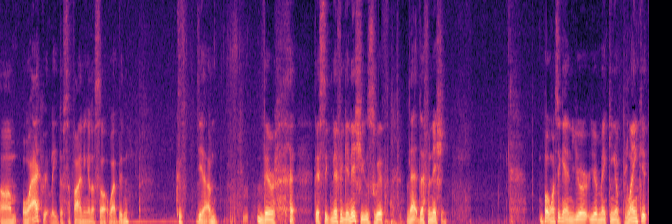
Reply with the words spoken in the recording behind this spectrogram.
um, or accurately defining an assault weapon. Because, yeah, I'm, there, there's significant issues with that definition but once again, you're you're making a blanket.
